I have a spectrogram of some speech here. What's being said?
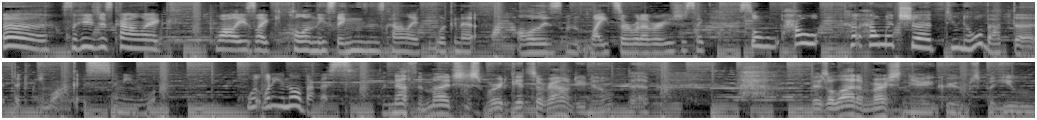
Uh, so he's just kind of like, while he's like pulling these things, and he's kind of like looking at all these lights or whatever. He's just like, so how how, how much uh, do you know about the the Dreamwalkers? I mean, wh- what what do you know about us? Nothing much, just word gets around, you know. That there's a lot of mercenary groups, but you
